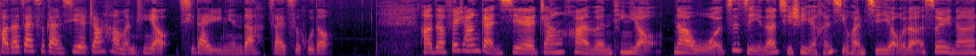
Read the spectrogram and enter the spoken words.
好的，再次感谢张汉文听友，期待与您的再次互动。好的，非常感谢张汉文听友。那我自己呢，其实也很喜欢集邮的，所以呢，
